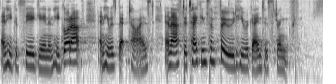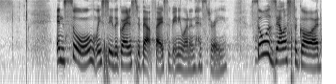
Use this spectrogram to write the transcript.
and he could see again. And he got up and he was baptized. And after taking some food, he regained his strength. In Saul, we see the greatest about face of anyone in history. Saul was zealous for God,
